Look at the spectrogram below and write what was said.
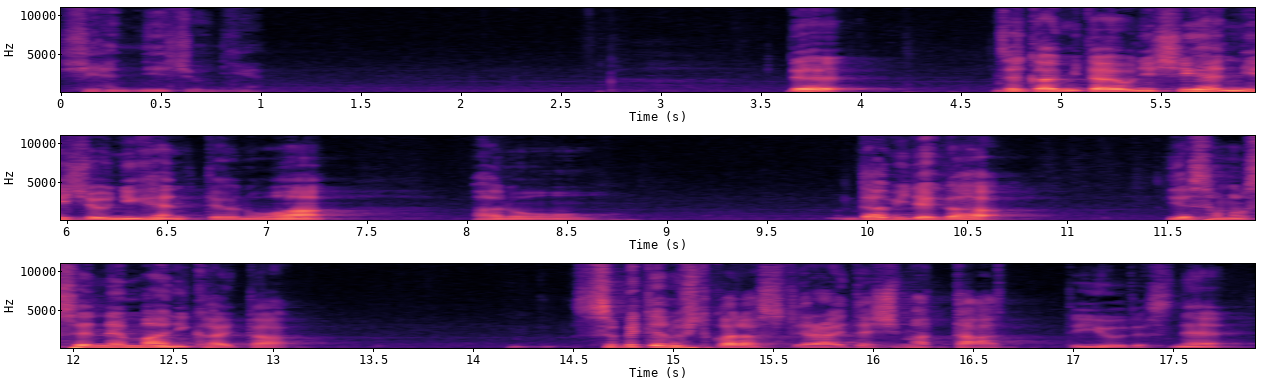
支援22編で前回見たように詩編22編っていうのはあのダビデがイエス様の千年前に書いた「すべての人から捨てられてしまった」っていうですね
